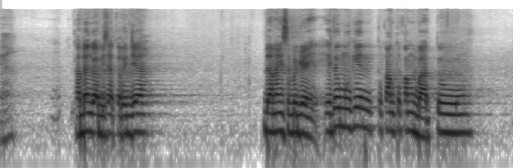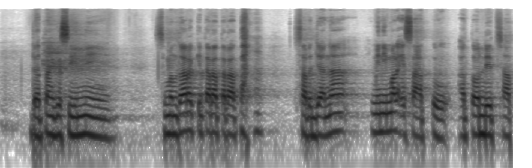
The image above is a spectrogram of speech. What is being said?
ya. kadang nggak bisa kerja dan lain sebagainya. Itu mungkin tukang-tukang batu datang ke sini. Sementara kita rata-rata sarjana minimal S1 atau D1,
